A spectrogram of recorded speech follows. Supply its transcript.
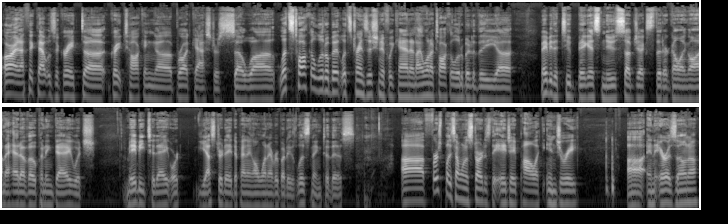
all right, I think that was a great, uh, great talking uh, broadcasters. So uh, let's talk a little bit. Let's transition if we can, and I want to talk a little bit of the uh, maybe the two biggest news subjects that are going on ahead of opening day, which maybe today or yesterday, depending on when everybody's listening to this. Uh, first place I want to start is the AJ Pollock injury uh, in Arizona.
